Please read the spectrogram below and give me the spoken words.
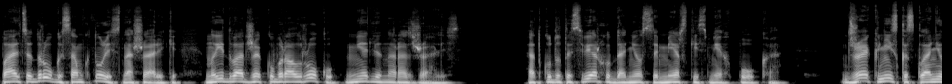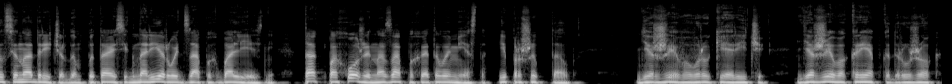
Пальцы друга сомкнулись на шарике, но едва Джек убрал руку, медленно разжались. Откуда-то сверху донесся мерзкий смех паука. Джек низко склонился над Ричардом, пытаясь игнорировать запах болезни, так похожий на запах этого места, и прошептал: "Держи его в руке, Ричи. Держи его крепко, дружок".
